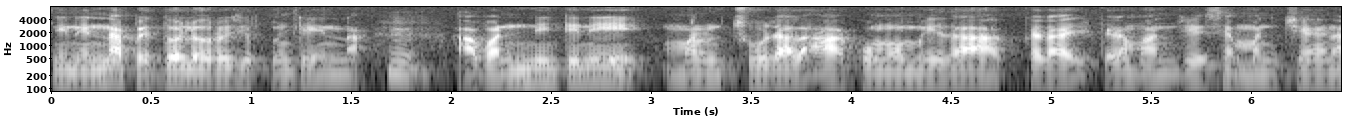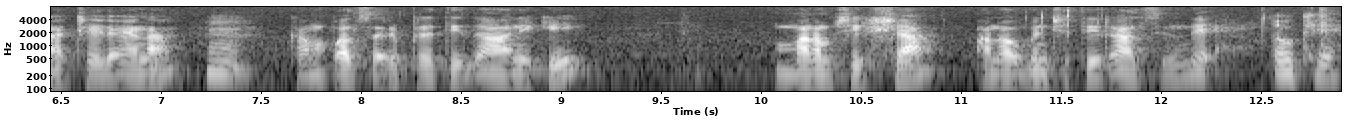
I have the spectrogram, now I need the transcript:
నేను విన్నా పెద్దోళ్ళు ఎవరో చెప్తుంటే హ్మ్. అవన్నింటినీ మనం చూడాలి. ఆ కుమ్మం మీద అక్కడ ఇక్కడ మనం చేసే మంచి అయినా చెడైనా. కంపల్సరీ ప్రతి దానికి మనం శిక్ష అనుభవించి తీరాల్సిందే. ఓకే.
